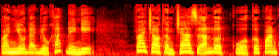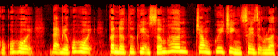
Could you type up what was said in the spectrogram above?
và nhiều đại biểu khác đề nghị vai trò thẩm tra dự án luật của cơ quan của Quốc hội, đại biểu Quốc hội cần được thực hiện sớm hơn trong quy trình xây dựng luật.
